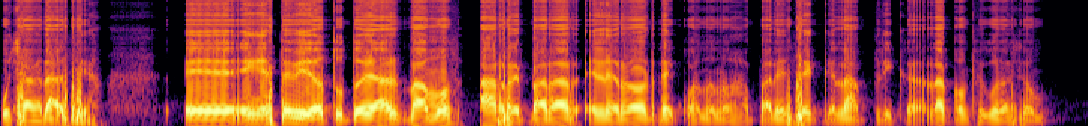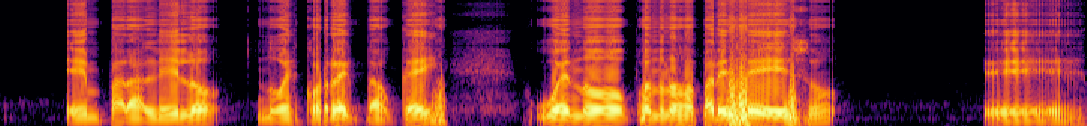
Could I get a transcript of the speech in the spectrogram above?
muchas gracias. Eh, en este video tutorial vamos a reparar el error de cuando nos aparece que la, aplica, la configuración en paralelo no es correcta, ¿ok? Bueno, cuando nos aparece eso, eh,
